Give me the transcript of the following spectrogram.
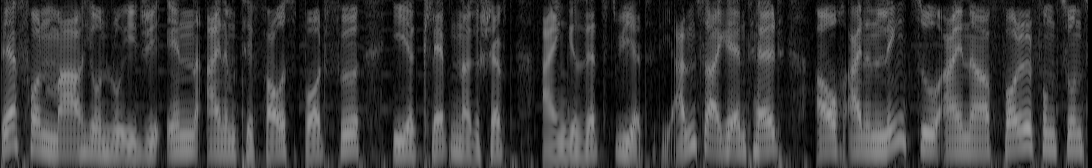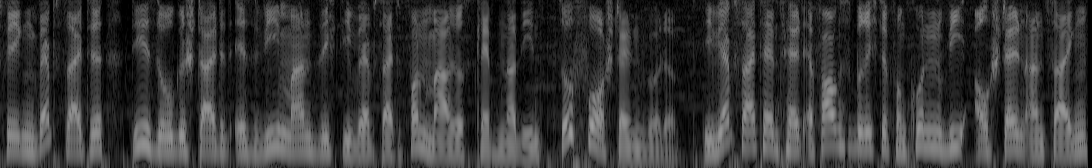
der von Mario und Luigi in einem TV-Spot für ihr Kleppner Geschäft eingesetzt wird. Die Anzeige enthält auch einen Link zu einer voll funktionsfähigen Webseite, die so gestaltet ist, wie man sich die Webseite von Marios Klempner Dienst so vorstellen würde. Die Webseite enthält Erfahrungsberichte von Kunden wie auch Stellenanzeigen.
